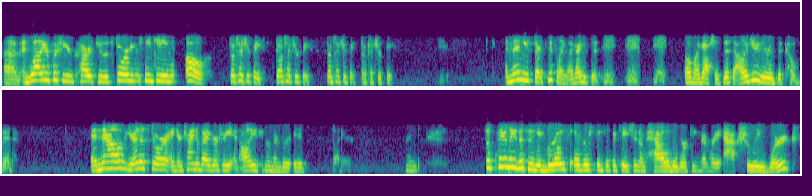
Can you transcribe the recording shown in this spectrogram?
Um, and while you're pushing your cart through the store, you're thinking, oh, don't touch your face, don't touch your face, don't touch your face, don't touch your face. And then you start sniffling like I just did. oh my gosh, is this allergies or is it COVID? And now you're at the store and you're trying to buy a grocery and all you can remember is butter, right? So clearly this is a gross oversimplification of how the working memory actually works.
